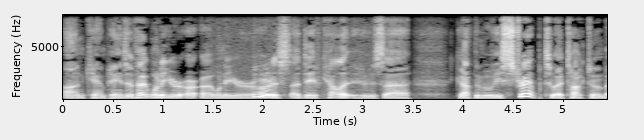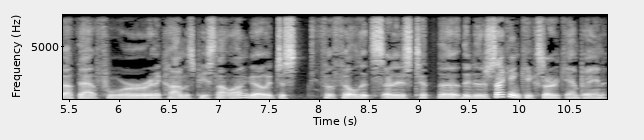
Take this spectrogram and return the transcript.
on campaigns. In fact, one of your, uh, one of your mm-hmm. artists, uh, Dave Kellett, who's, uh, got the movie stripped. I talked to him about that for an Economist piece not long ago. It just fulfilled its, or they just tipped the, they did their second Kickstarter campaign,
